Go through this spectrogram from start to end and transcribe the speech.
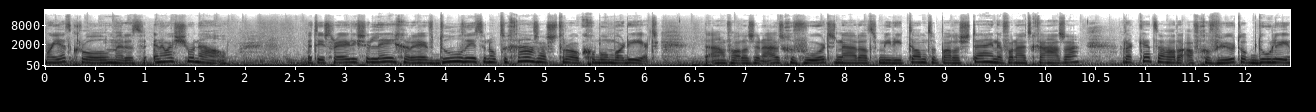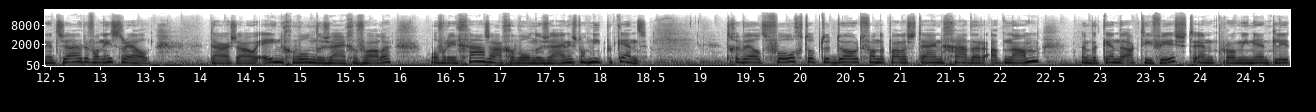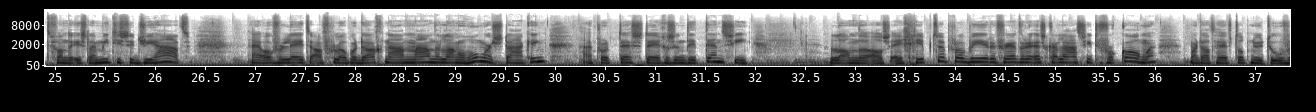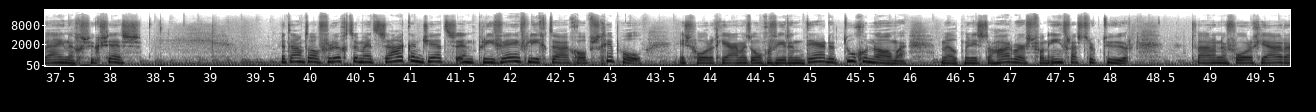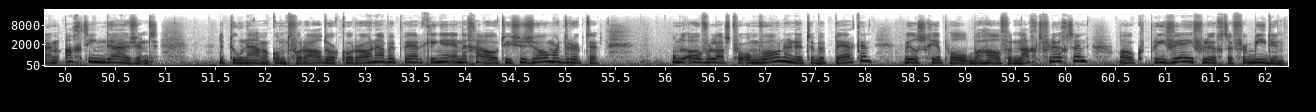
Mariette Krol met het NOS Journaal. Het Israëlische leger heeft doelwitten op de Gazastrook gebombardeerd. De aanvallen zijn uitgevoerd nadat militante Palestijnen vanuit Gaza... raketten hadden afgevuurd op doelen in het zuiden van Israël. Daar zou één gewonde zijn gevallen. Of er in Gaza gewonden zijn is nog niet bekend. Geweld volgt op de dood van de Palestijn Ghader Adnan... een bekende activist en prominent lid van de islamitische jihad. Hij overleed de afgelopen dag na een maandenlange hongerstaking... uit protest tegen zijn detentie. Landen als Egypte proberen verdere escalatie te voorkomen... maar dat heeft tot nu toe weinig succes. Het aantal vluchten met zakenjets en privévliegtuigen op Schiphol... is vorig jaar met ongeveer een derde toegenomen... meldt minister Harbers van Infrastructuur. Waren er vorig jaar ruim 18.000. De toename komt vooral door coronabeperkingen en de chaotische zomerdrukte. Om de overlast voor omwonenden te beperken... wil Schiphol behalve nachtvluchten ook privévluchten verbieden.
